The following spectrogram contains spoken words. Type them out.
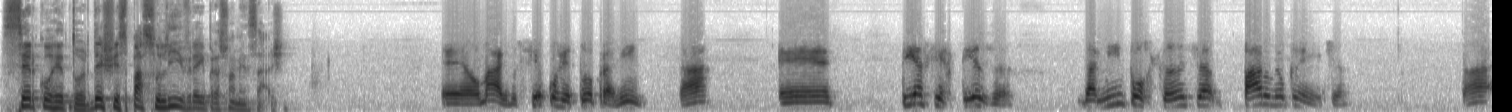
ser corretor. Deixa o espaço livre aí para sua mensagem. É, o Magno, ser corretor para mim, tá? É ter a certeza da minha importância para o meu cliente. Tá?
